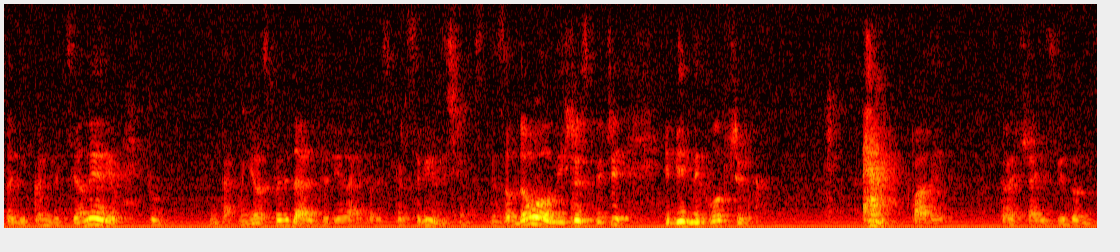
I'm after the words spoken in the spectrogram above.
тоді кондиціонерів. Тут ну так мені розповідають, забігає Борис Керсовідович, чимось незадоволений, щось кричить, і бідний хлопчик падає, втрачає свідомість.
